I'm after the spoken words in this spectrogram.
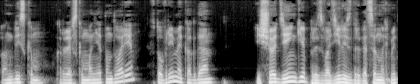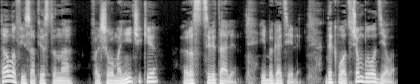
английском королевском монетном дворе, в то время, когда еще деньги производились из драгоценных металлов, и, соответственно, фальшивомонетчики расцветали и богатели. Так вот, в чем было дело?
